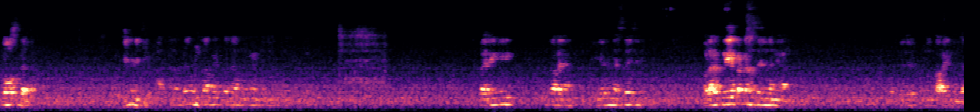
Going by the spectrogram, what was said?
ക്ലോസ്ഡ് അല്ല. എന്താ ഈ ഒരു മെസ്സേജ് വളരെ പ്രിയപ്പെട്ട മെസ്സേജ് തന്നെയാണ്. ഒന്നും പറയുന്നില്ല.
